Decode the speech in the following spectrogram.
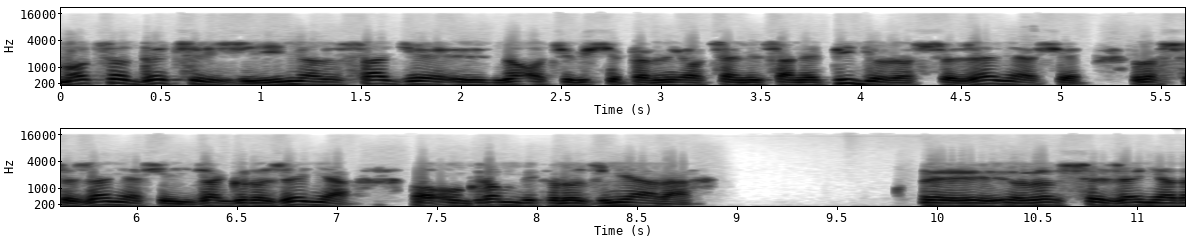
mocą decyzji na zasadzie, y, no oczywiście pewnej oceny sanepidu, rozszerzenia się, rozszerzania się i zagrożenia o ogromnych rozmiarach y, rozszerzenia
